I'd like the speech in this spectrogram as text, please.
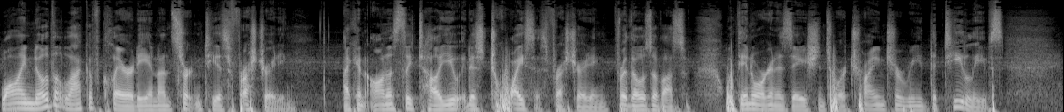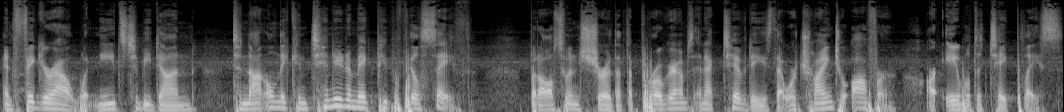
While I know the lack of clarity and uncertainty is frustrating, I can honestly tell you it is twice as frustrating for those of us within organizations who are trying to read the tea leaves and figure out what needs to be done to not only continue to make people feel safe, but also ensure that the programs and activities that we're trying to offer are able to take place,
